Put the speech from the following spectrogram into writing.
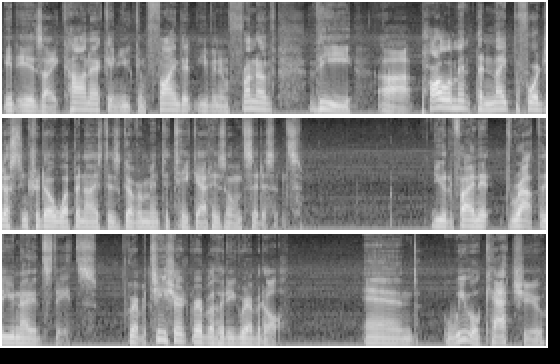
It is iconic, and you can find it even in front of the uh, Parliament the night before Justin Trudeau weaponized his government to take out his own citizens. You can find it throughout the United States. Grab a t shirt, grab a hoodie, grab it all. And we will catch you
